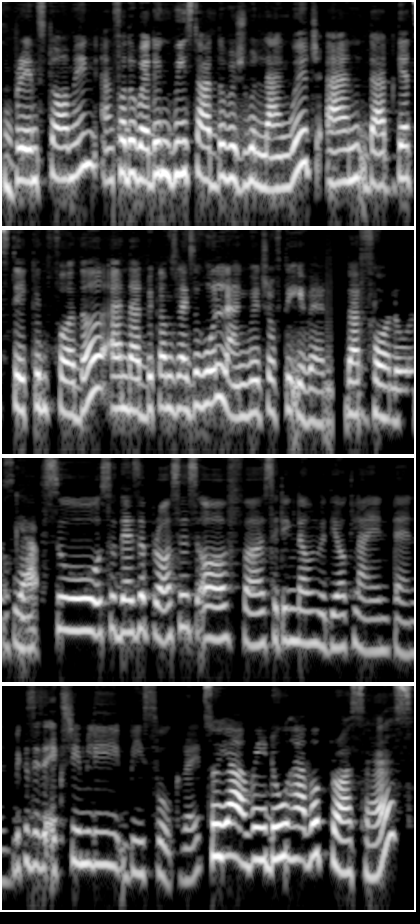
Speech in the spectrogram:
brainstorming. And for the wedding we start the visual language and that gets taken further and that becomes like the whole language of the event that follows. Okay. yeah. So so there's a process of uh, sitting down with your client and because it's extremely bespoke right? So yeah we do have a process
